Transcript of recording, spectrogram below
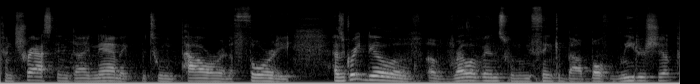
contrasting dynamic between power and authority has a great deal of, of relevance when we think about both leadership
